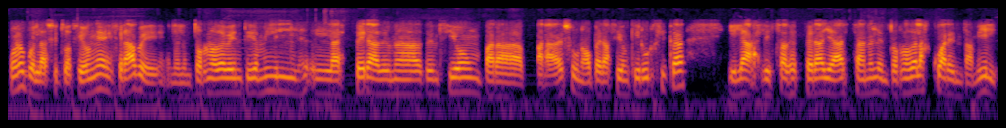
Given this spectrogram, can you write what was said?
Bueno, pues la situación es grave. En el entorno de 20.000 la espera de una atención para, para eso, una operación quirúrgica, y las listas de espera ya están en el entorno de las 40.000.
